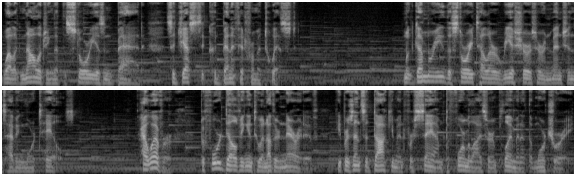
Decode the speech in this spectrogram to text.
while acknowledging that the story isn't bad, suggests it could benefit from a twist. Montgomery, the storyteller, reassures her and mentions having more tales. However, before delving into another narrative, he presents a document for Sam to formalize her employment at the mortuary.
